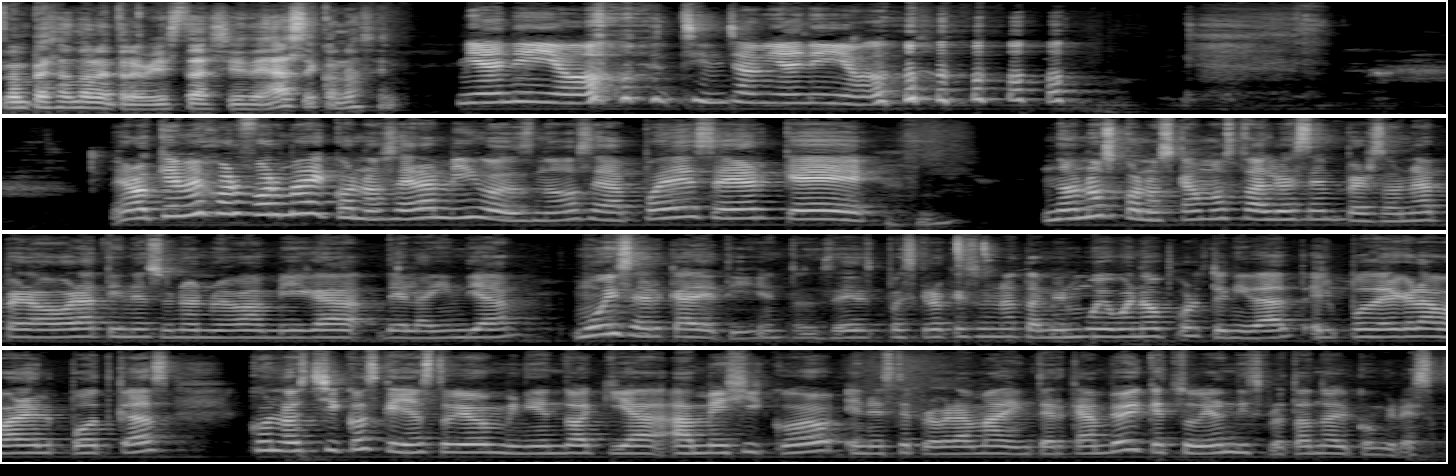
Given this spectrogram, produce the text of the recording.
Tú empezando la entrevista así de, ah, se conocen. Mi anillo, chincha mi anillo. Pero qué mejor forma de conocer amigos, ¿no? O sea, puede ser que no nos conozcamos tal vez en persona, pero ahora tienes una nueva amiga de la India muy cerca de ti. Entonces, pues creo que es una también muy buena oportunidad el poder grabar el podcast con los chicos que ya estuvieron viniendo aquí a, México en este programa de intercambio y que estuvieron disfrutando del Congreso.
